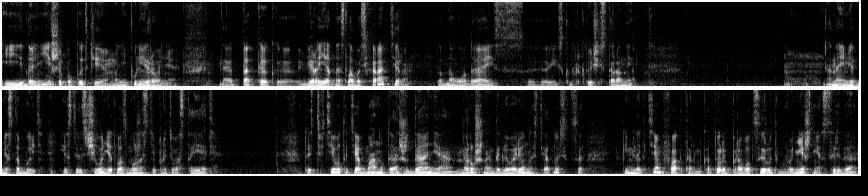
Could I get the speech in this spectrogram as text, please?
и дальнейшие попытки манипулирования, э, так как э, вероятная слабость характера одного да, из, э, из конфликтующей стороны, она имеет место быть, и вследствие чего нет возможности противостоять. То есть все вот эти обманутые ожидания, нарушенные договоренности относятся именно к тем факторам, которые провоцируют внешняя среда.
